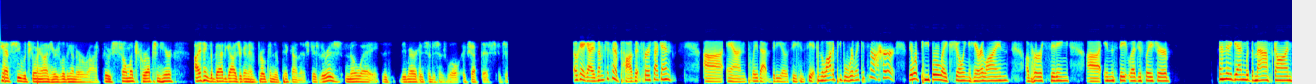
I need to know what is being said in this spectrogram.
can't see what's going on here is living under a rock. There's so much corruption here. I think the bad guys are going to have broken their pick on this because there is no way that the American citizens will accept this. It's Okay, guys, I'm just going to pause it for a second uh, and play that video so you can see it. Because a lot of people were like, it's not her. There were people like showing hairlines of her sitting uh, in the state legislature. And then again with the mask on,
